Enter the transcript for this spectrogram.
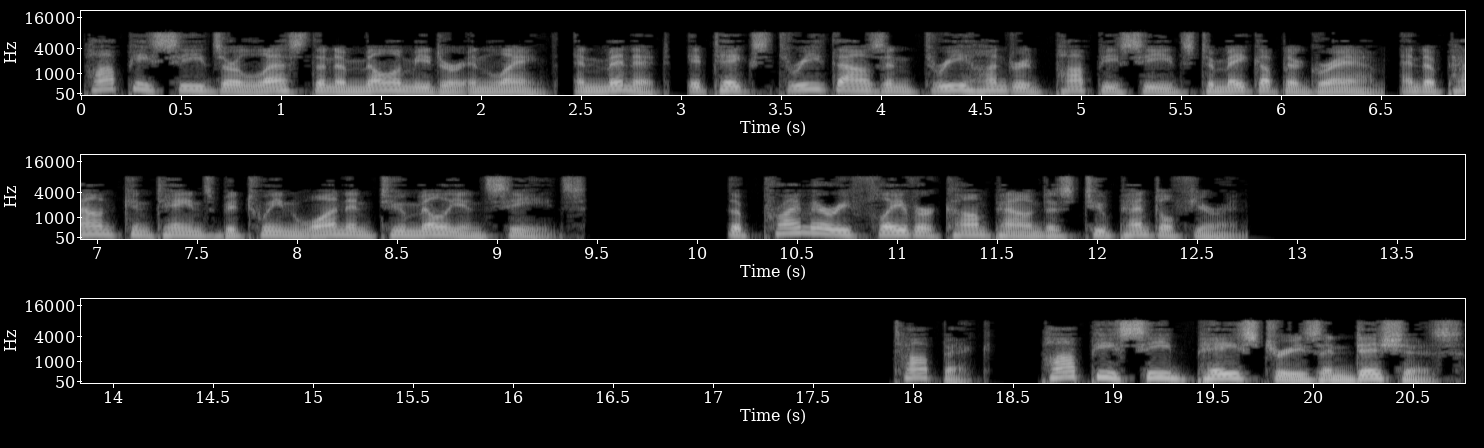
Poppy seeds are less than a millimeter in length, and minute, it takes 3,300 poppy seeds to make up a gram, and a pound contains between 1 and 2 million seeds. The primary flavor compound is 2-pentylfuran. Poppy seed pastries and dishes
